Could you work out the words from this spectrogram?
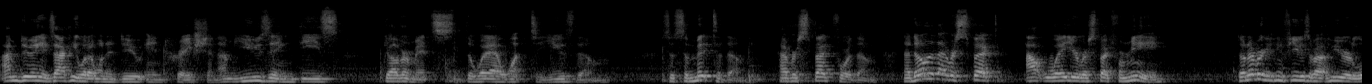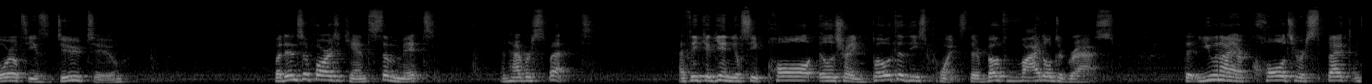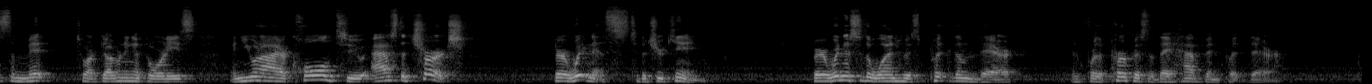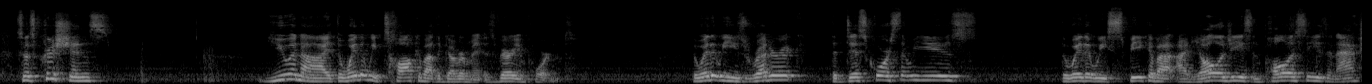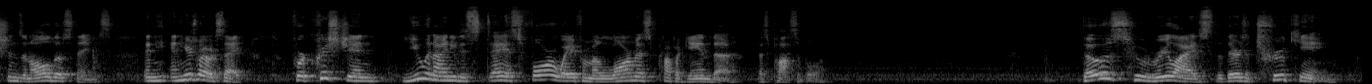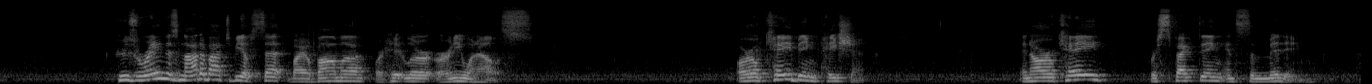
I'm doing exactly what I want to do in creation. I'm using these governments the way I want to use them. So submit to them. Have respect for them. Now, don't let that respect outweigh your respect for me. Don't ever get confused about who your loyalty is due to but insofar as you can, submit and have respect. I think, again, you'll see Paul illustrating both of these points. They're both vital to grasp. That you and I are called to respect and submit to our governing authorities, and you and I are called to, as the church, bear witness to the true King. Bear witness to the one who has put them there and for the purpose that they have been put there. So, as Christians, you and I, the way that we talk about the government is very important. The way that we use rhetoric, the discourse that we use, the way that we speak about ideologies and policies and actions and all those things. And, and here's what I would say for a Christian, you and I need to stay as far away from alarmist propaganda as possible. Those who realize that there's a true king whose reign is not about to be upset by Obama or Hitler or anyone else, are okay being patient and are okay respecting and submitting.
